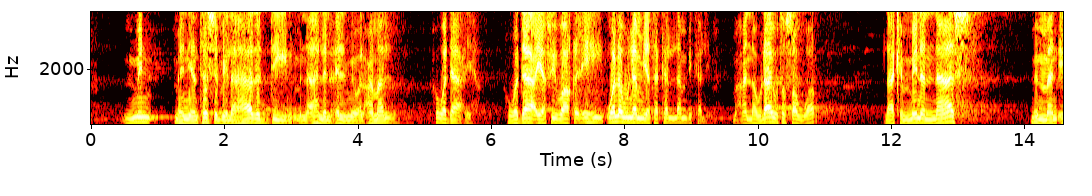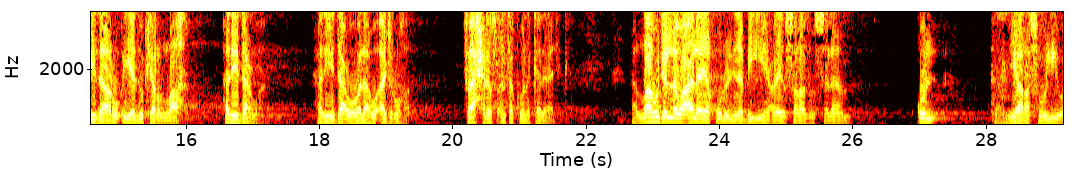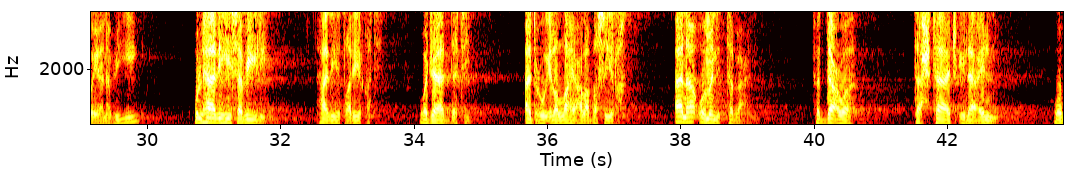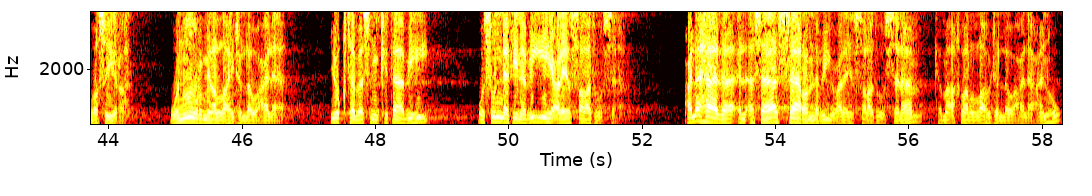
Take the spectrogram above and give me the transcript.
من من ينتسب إلى هذا الدين من أهل العلم والعمل هو داعية هو داعية في واقعه ولو لم يتكلم بكلمة مع أنه لا يتصور لكن من الناس ممن إذا رؤي ذكر الله هذه دعوة هذه دعوة وله أجرها فاحرص أن تكون كذلك. الله جل وعلا يقول لنبيه عليه الصلاة والسلام قل يعني يا رسولي ويا نبيي قل هذه سبيلي هذه طريقتي وجادتي. أدعو إلى الله على بصيرة. أنا ومن اتبعني. فالدعوة تحتاج إلى علم وبصيرة ونور من الله جل وعلا. يقتبس من كتابه وسنة نبيه عليه الصلاة والسلام. على هذا الأساس سار النبي عليه الصلاة والسلام كما أخبر الله جل وعلا عنه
